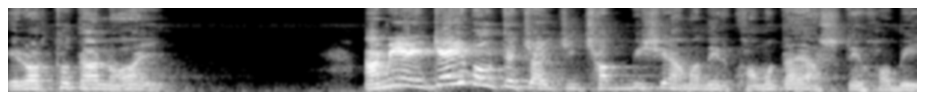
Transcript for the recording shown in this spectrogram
এর অর্থ তা নয়। আমি এইটাই বলতে চাইছি, ছাব্বিশে আমাদের ক্ষমতায় আসতে হবে।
